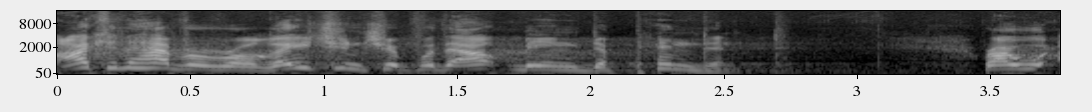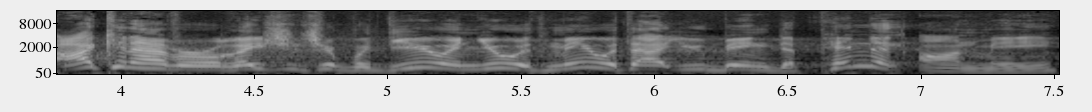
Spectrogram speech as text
I can have a relationship without being dependent. Right? I can have a relationship with you and you with me without you being dependent on me.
